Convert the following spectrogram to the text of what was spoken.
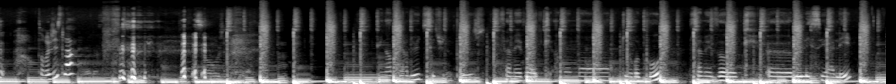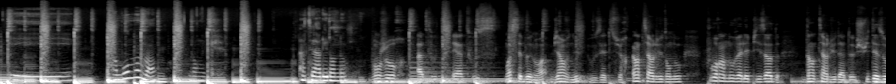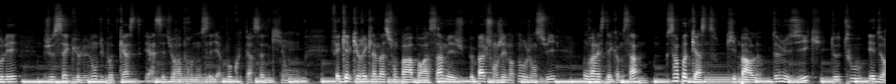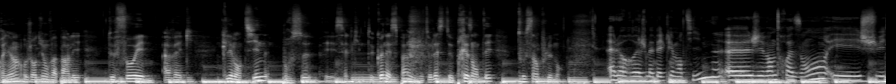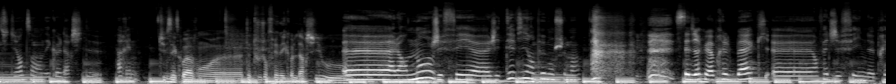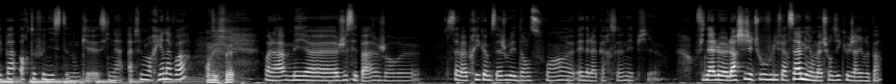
T'enregistres là Une interlude, c'est une pause. Ça m'évoque un moment de repos. Ça m'évoque euh, le laisser aller. Et un bon moment. Donc, interludons-nous. Bonjour à toutes et à tous, moi c'est Benoît, bienvenue, vous êtes sur Interludons-nous pour un nouvel épisode d'Interlude à deux. Je suis désolé, je sais que le nom du podcast est assez dur à prononcer, il y a beaucoup de personnes qui ont fait quelques réclamations par rapport à ça, mais je peux pas le changer maintenant où j'en suis, on va rester comme ça. C'est un podcast qui parle de musique, de tout et de rien. Aujourd'hui on va parler de Foé avec Clémentine. Pour ceux et celles qui ne te connaissent pas, je te laisse te présenter tout simplement. Alors, euh, je m'appelle Clémentine, euh, j'ai 23 ans et je suis étudiante en école d'archi de à Rennes. Tu faisais quoi avant euh, T'as toujours fait une école d'archi ou? Euh, alors non, j'ai fait, euh, j'ai dévié un peu mon chemin. C'est-à-dire qu'après le bac, en fait, j'ai fait une prépa orthophoniste, donc ce qui n'a absolument rien à voir. En effet. Voilà, mais je sais pas, genre, ça m'a pris comme ça, je voulais être dans le soin, euh, aide à la personne, et puis euh, au final, euh, l'archi, j'ai toujours voulu faire ça, mais on m'a toujours dit que j'arriverais pas.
